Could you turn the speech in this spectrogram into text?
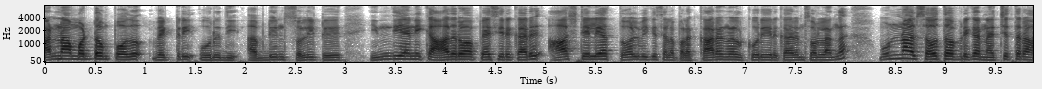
பண்ணால் மட்டும் போதும் வெற்றி உறுதி அப்படின்னு சொல்லிட்டு இந்திய அணிக்கு ஆதரவாக பேசியிருக்காரு. ஆஸ்திரேலியா தோல்விக்கு சில பல காரணங்கள் கூறியிருக்காருன்னு சொல்லாங்க. முன்னாள் சவுத் ஆப்பிரிக்கா நட்சத்திர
